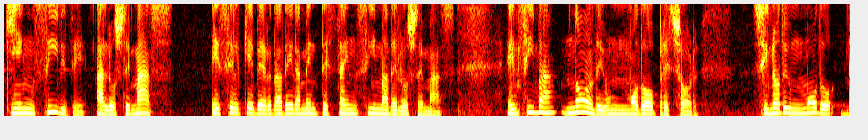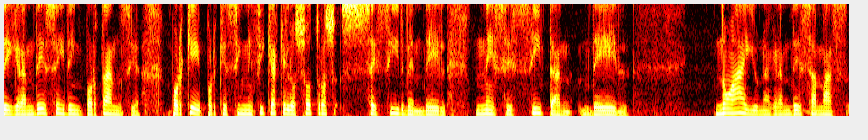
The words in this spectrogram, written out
Quien sirve a los demás es el que verdaderamente está encima de los demás. Encima no de un modo opresor, sino de un modo de grandeza y de importancia. ¿Por qué? Porque significa que los otros se sirven de Él, necesitan de Él. No hay una grandeza más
